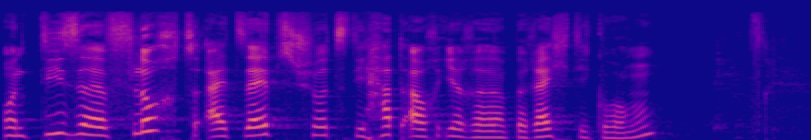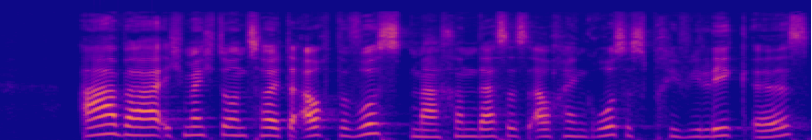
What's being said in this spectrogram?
Und diese Flucht als Selbstschutz, die hat auch ihre Berechtigung. Aber ich möchte uns heute auch bewusst machen, dass es auch ein großes Privileg ist,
